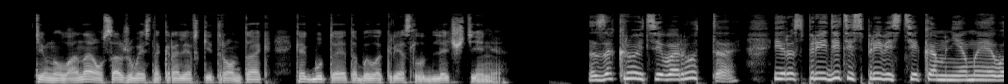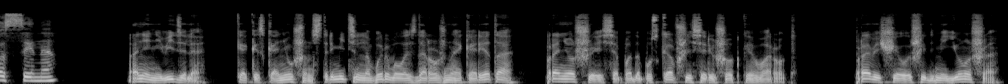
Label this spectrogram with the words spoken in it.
— кивнула она, усаживаясь на королевский трон так, как будто это было кресло для чтения. «Закройте ворота и распорядитесь привести ко мне моего сына». Они не видели, как из конюшен стремительно вырвалась дорожная карета, пронесшаяся под опускавшейся решеткой ворот. Правящий лошадьми юноша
